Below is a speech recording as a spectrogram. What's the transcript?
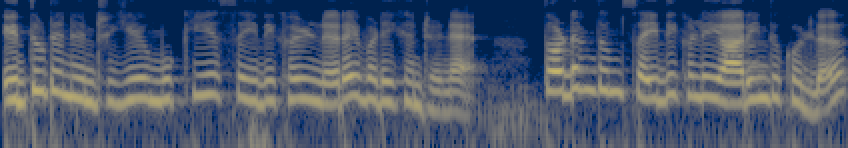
இத்துடன் இன்றைய முக்கிய செய்திகள் நிறைவடைகின்றன. தொடர்ந்தும் செய்திகளை அறிந்து கொள்ள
